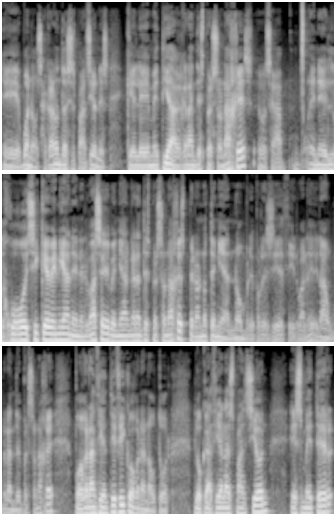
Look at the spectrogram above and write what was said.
eh, bueno, sacaron dos expansiones que le metía gran grandes personajes. O sea, en el juego sí que venían, en el base venían grandes personajes, pero no tenían nombre, por así decir, ¿vale? Era un grande personaje, pues gran científico, gran autor. Lo que hacía la expansión es meter,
